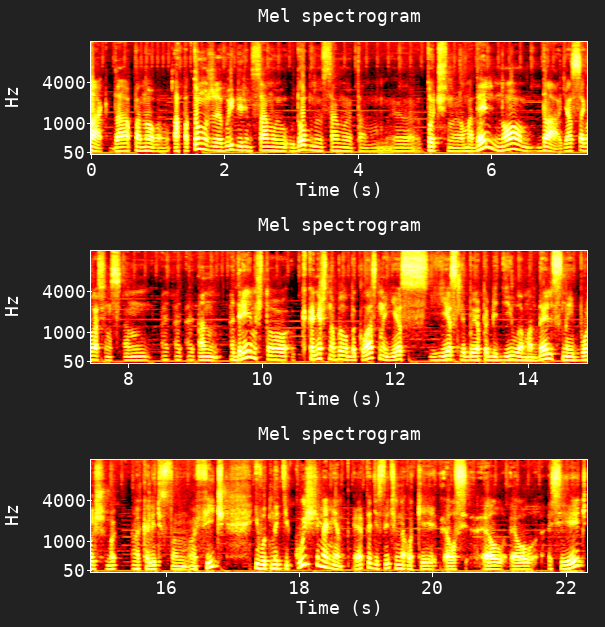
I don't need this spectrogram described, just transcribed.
так, да, по-новому, а потом уже выберем самую удобную, самую там э, точную модель, но да, я согласен с Ан- Ан- Андреем, что, конечно, было бы классно, если, если бы я победила модель с наибольшим количеством фич, И вот на текущий момент это действительно окей, LCH,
